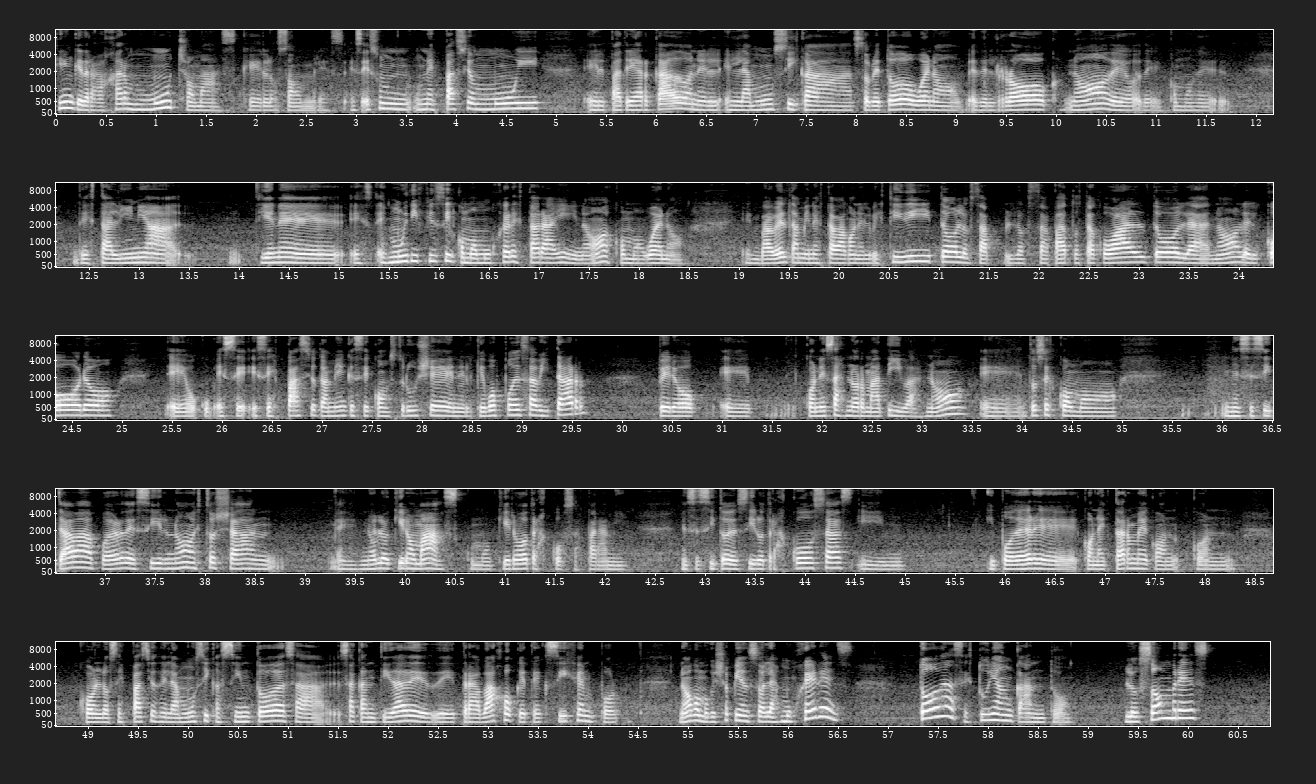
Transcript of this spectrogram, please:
tienen que trabajar mucho más que los hombres, es, es un, un espacio muy el patriarcado en, el, en la música, sobre todo, bueno, del rock, ¿no? De, de como de, de, esta línea, tiene, es, es, muy difícil como mujer estar ahí, ¿no? Es como, bueno, en Babel también estaba con el vestidito, los, los zapatos taco alto, la, ¿no? el coro, eh, ese, ese espacio también que se construye en el que vos podés habitar, pero eh, con esas normativas, ¿no? Eh, entonces como necesitaba poder decir, no, esto ya eh, no lo quiero más, como quiero otras cosas para mí. Necesito decir otras cosas y, y poder eh, conectarme con, con, con los espacios de la música sin toda esa, esa cantidad de, de, trabajo que te exigen por, ¿no? Como que yo pienso, las mujeres todas estudian canto, los hombres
